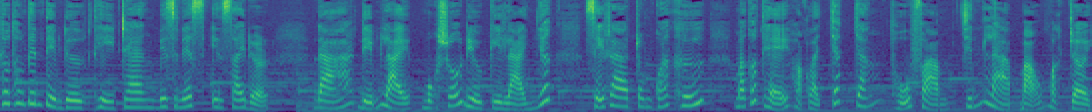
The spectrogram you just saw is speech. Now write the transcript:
Theo thông tin tìm được thì trang Business Insider đã điểm lại một số điều kỳ lạ nhất xảy ra trong quá khứ mà có thể hoặc là chắc chắn thủ phạm chính là bão mặt trời.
